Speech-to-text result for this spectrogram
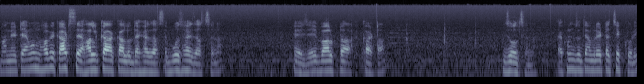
মানে এটা এমনভাবে কাটছে, হালকা কালো দেখা যাচ্ছে, বোঝাই যাচ্ছে না। এই যে, এই বাল্বটা কাটা, জ্বলছে না। এখন যদি আমরা এটা চেক করি।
